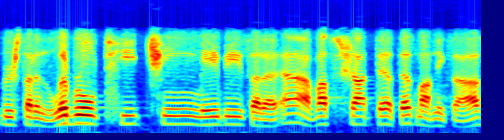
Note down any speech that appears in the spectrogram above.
wir starten liberal teaching maybe so that ah was schaut das das macht nichts aus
